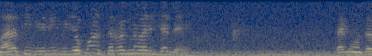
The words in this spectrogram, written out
મારાથી બીજી કોણ સર્વજ્ઞ વરી છે તે? કારણ કે હું તો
